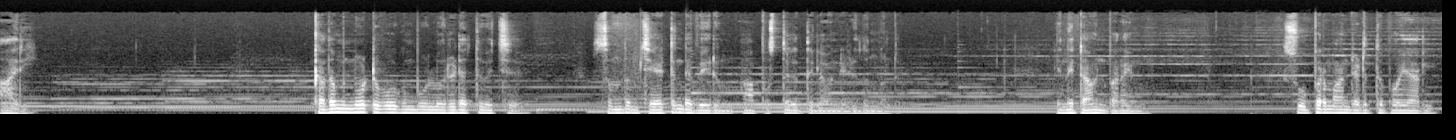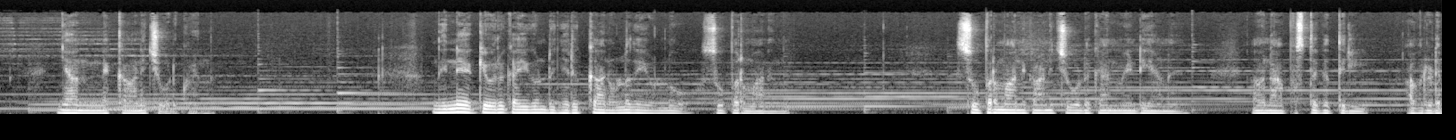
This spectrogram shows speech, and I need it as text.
ആരി. കഥ മുന്നോട്ട് പോകുമ്പോൾ ഒരിടത്ത് വെച്ച് സ്വന്തം ചേട്ടന്റെ പേരും ആ പുസ്തകത്തിൽ അവൻ എഴുതുന്നുണ്ട്. എന്നിട്ട് അവൻ പറയും സൂപ്പർമാന്റെ അടുത്ത് പോയാൽ ഞാൻ നിന്നെ കാണിച്ചു കൊടുക്കുമെന്ന് നിന്നെയൊക്കെ ഒരു കൈകൊണ്ട് ഞെരുക്കാനുള്ളതേയുള്ളൂ സൂപ്പർമാൻ എന്ന്. സൂപ്പർമാന് കാണിച്ചു കൊടുക്കാൻ വേണ്ടിയാണ് അവൻ ആ പുസ്തകത്തിൽ അവരുടെ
